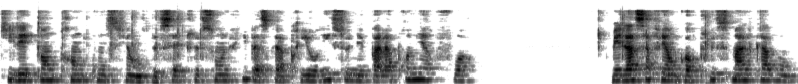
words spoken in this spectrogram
Qu'il est temps de prendre conscience de cette leçon de vie parce qu'a priori, ce n'est pas la première fois. Mais là, ça fait encore plus mal qu'avant.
